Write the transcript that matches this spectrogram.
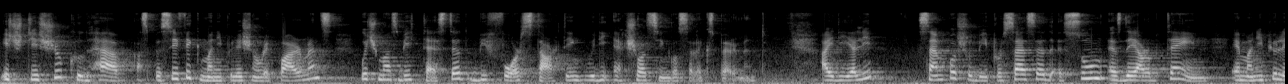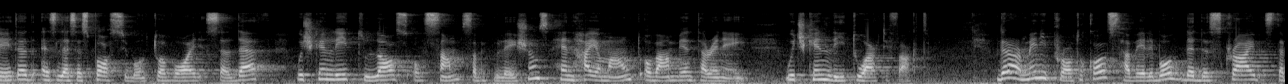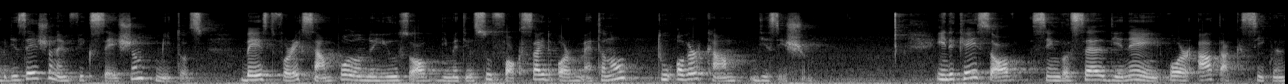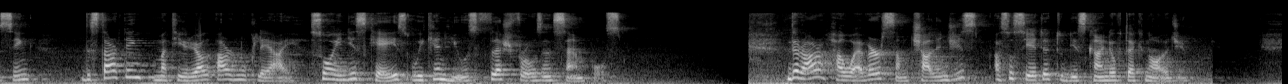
Each tissue could have a specific manipulation requirements which must be tested before starting with the actual single-cell experiment. Ideally, Samples should be processed as soon as they are obtained and manipulated as less as possible to avoid cell death, which can lead to loss of some subpopulations and high amount of ambient RNA, which can lead to artifact. There are many protocols available that describe stabilization and fixation methods, based, for example, on the use of dimethyl sulfoxide or methanol to overcome this issue. In the case of single-cell DNA or ATAC sequencing, the starting material are nuclei, so in this case we can use flash-frozen samples. There are, however, some challenges associated to this kind of technology.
